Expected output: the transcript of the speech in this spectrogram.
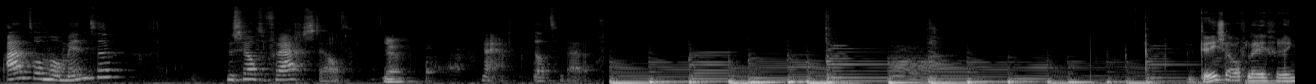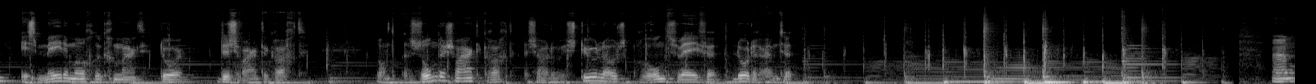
aantal momenten dezelfde vraag gesteld. Ja. Nou ja, dat daarover. Deze aflevering is mede mogelijk gemaakt door de zwaartekracht. Want zonder zwaartekracht zouden we stuurloos rondzweven door de ruimte. Ehm,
